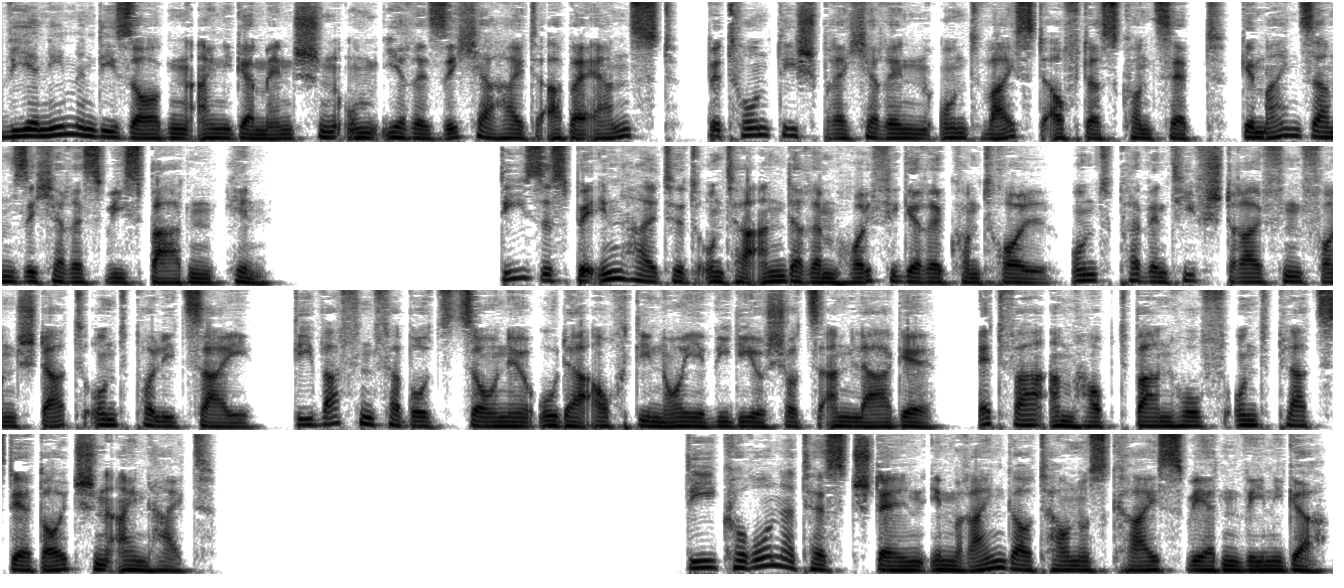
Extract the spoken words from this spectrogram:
Wir nehmen die Sorgen einiger Menschen um ihre Sicherheit aber ernst, betont die Sprecherin und weist auf das Konzept Gemeinsam sicheres Wiesbaden hin. Dieses beinhaltet unter anderem häufigere Kontroll- und Präventivstreifen von Stadt und Polizei, die Waffenverbotszone oder auch die neue Videoschutzanlage, etwa am Hauptbahnhof und Platz der deutschen Einheit. Die Corona-Teststellen im Rheingau-Taunus-Kreis werden weniger.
